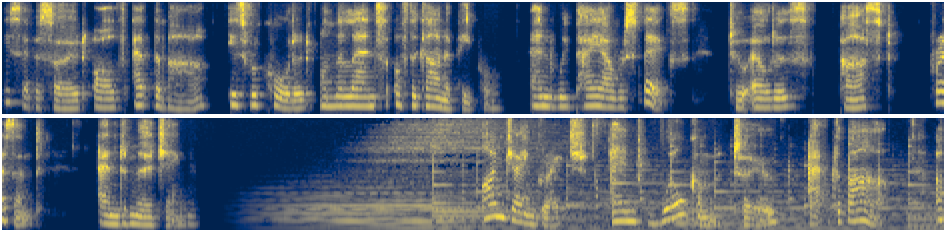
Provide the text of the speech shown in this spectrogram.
This episode of At the Barre is recorded on the lands of the Kaurna people, and we pay our respects to elders past, present, and emerging. I'm Jane Grech, and welcome to At the Barre, a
